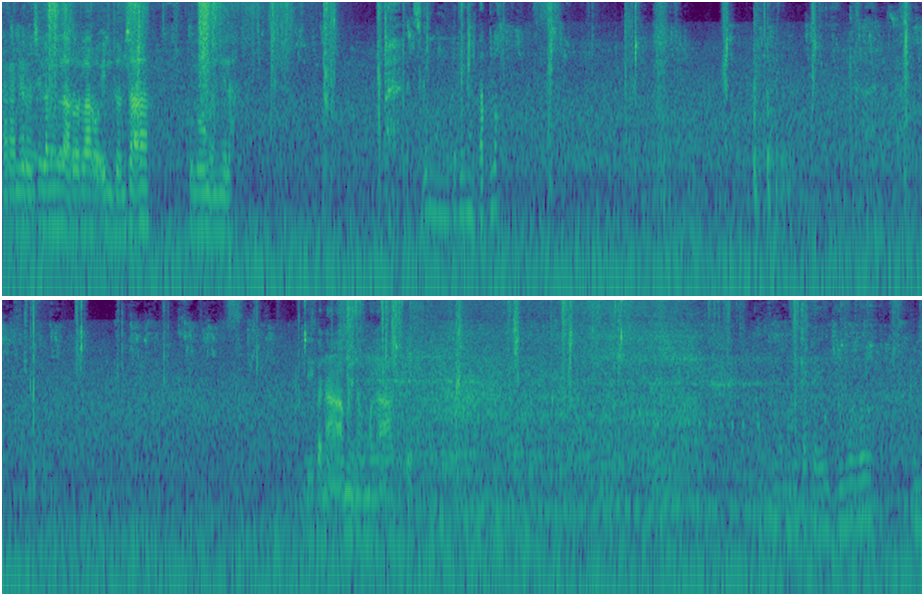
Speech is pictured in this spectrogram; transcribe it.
Para meron silang laro-laruin doon sa kulungan nila. Let's go mga karami, tatlo. Pa naaamoy ng mga aso to. Mga kapengyo, ang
